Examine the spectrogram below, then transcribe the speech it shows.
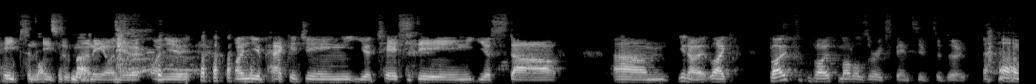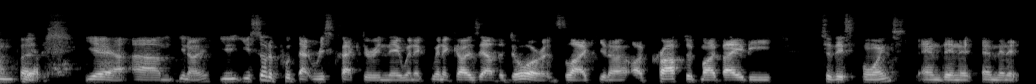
heaps and Lots heaps of money. money on your on your on your packaging, your testing, your staff. Um, you know, like both both models are expensive to do. Um, but yeah, yeah um, you know, you, you sort of put that risk factor in there when it when it goes out the door. It's like you know, I've crafted my baby to this point, and then it and then it,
